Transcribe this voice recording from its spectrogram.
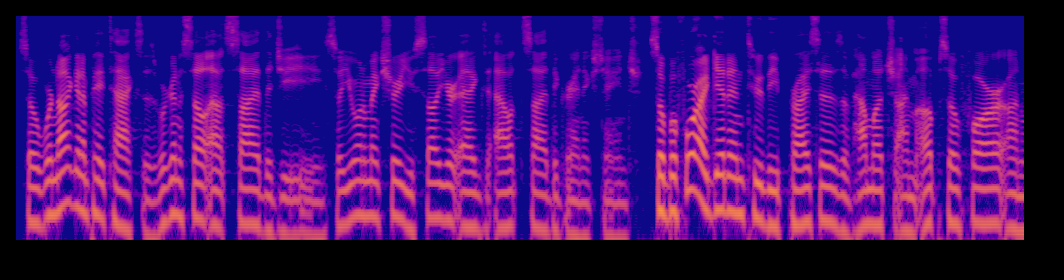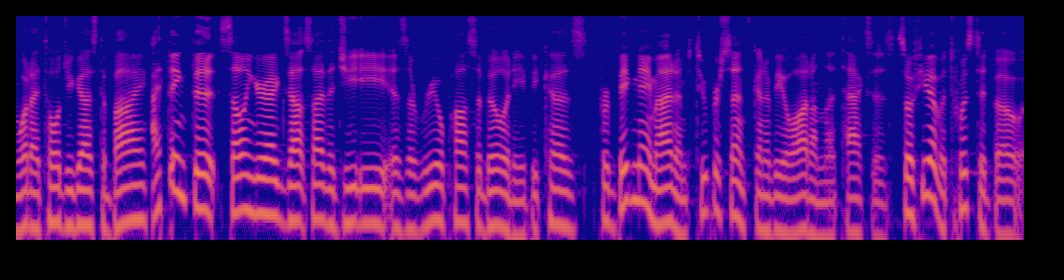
So we're not going to pay taxes, we're going to sell outside the GE. So you want to make sure you sell your eggs outside the Grand Exchange. So before I get into the prices of how much I'm up so far on what I told you guys to buy, I think that selling your eggs outside the GE is a real possibility because for big name items, 2% is going to be a lot on the taxes. So if you have a twisted bow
